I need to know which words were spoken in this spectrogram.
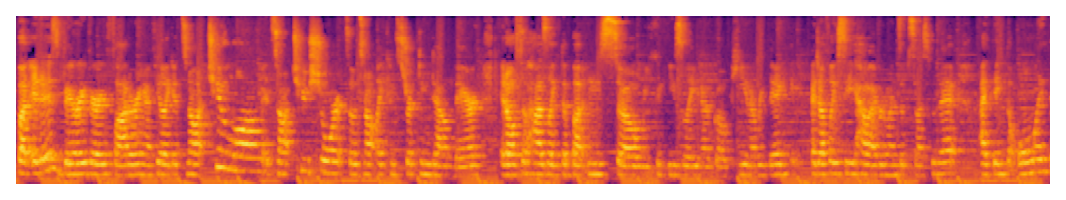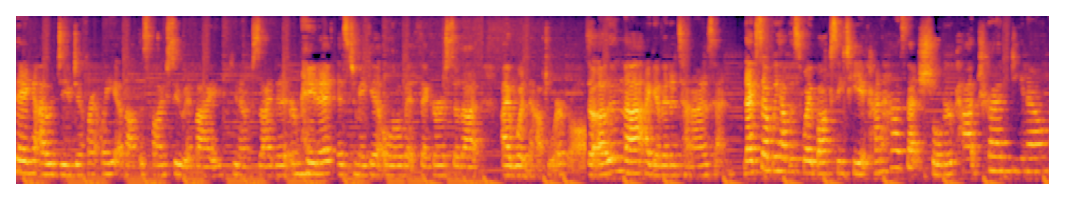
but it is very, very flattering. I feel like it's not too long, it's not not too short so it's not like constricting down there. It also has like the buttons so you can easily, you know, go pee and everything. I definitely see how everyone's obsessed with it. I think the only thing I would do differently about this bodysuit if I, you know, designed it or made it is to make it a little bit thicker so that I wouldn't have to wear a bra. So other than that, I give it a 10 out of 10. Next up, we have this white boxy tee. It kind of has that shoulder pad trend, you know?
